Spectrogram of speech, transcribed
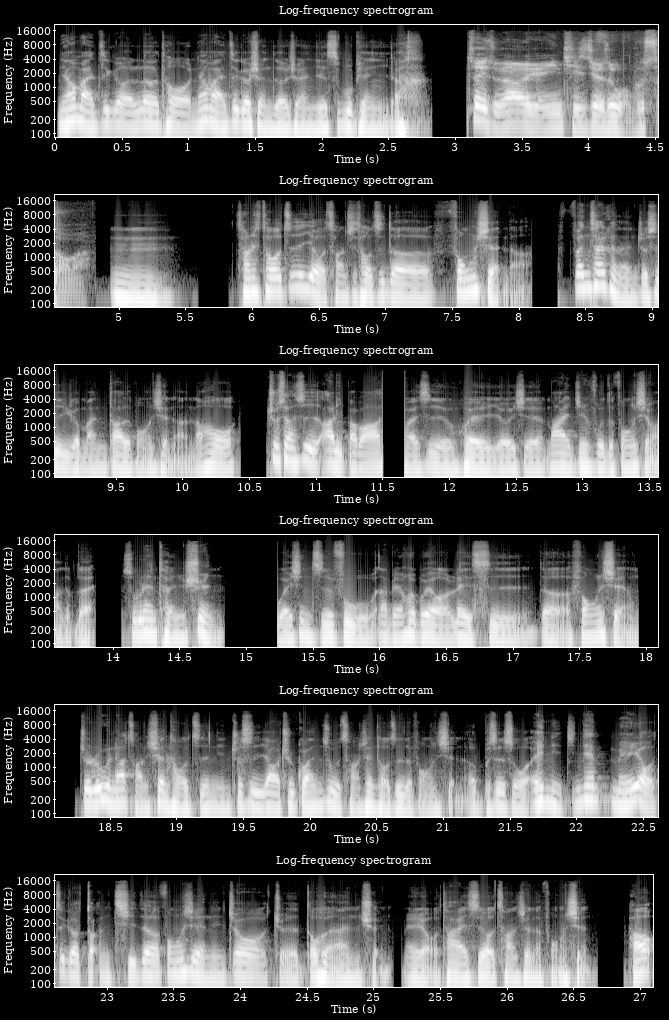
你要买这个乐透，你要买这个选择权也是不便宜啊。最主要的原因其实就是我不熟啊。嗯，长期投资有长期投资的风险啊，分拆可能就是一个蛮大的风险啊。然后就算是阿里巴巴，还是会有一些蚂蚁金服的风险嘛，对不对？说不定腾讯。微信支付那边会不会有类似的风险？就如果你要长线投资，你就是要去关注长线投资的风险，而不是说，哎，你今天没有这个短期的风险，你就觉得都很安全。没有，它还是有长线的风险。好，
